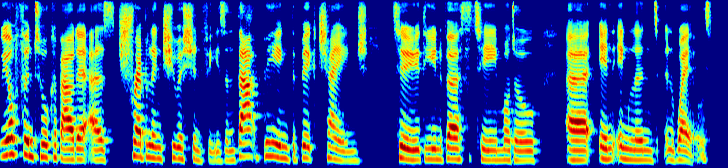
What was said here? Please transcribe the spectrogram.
we often talk about it as trebling tuition fees, and that being the big change to the university model uh, in England and Wales.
